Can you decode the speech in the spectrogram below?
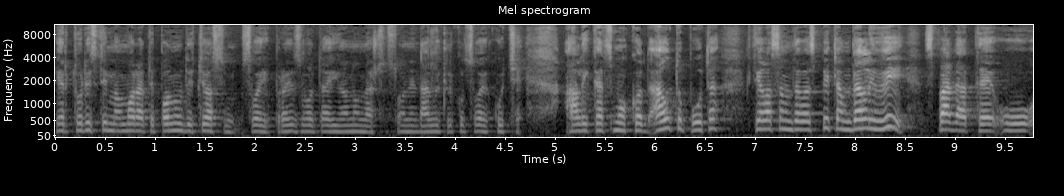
jer turistima morate ponuditi osim svojih proizvoda i ono na što su oni navikli kod svoje kuće. Ali kad smo kod autoputa, htjela sam da vas pitam da li vi spadate u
